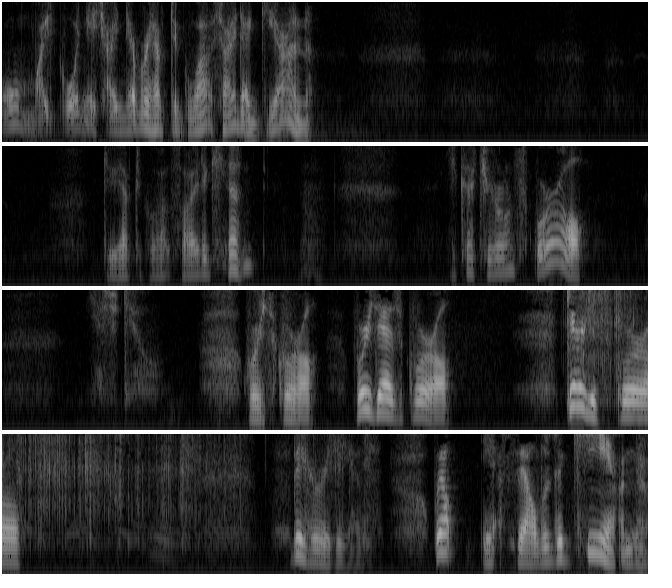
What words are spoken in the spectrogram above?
Oh my goodness, I never have to go outside again. Do you have to go outside again? Got your own squirrel. Yes, you do. Where's squirrel? Where's that squirrel? There's a squirrel. There it is. Well, it fell it again.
